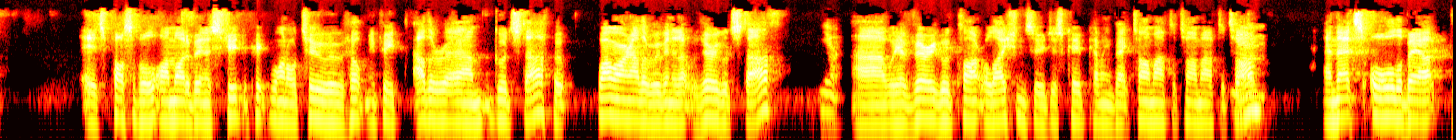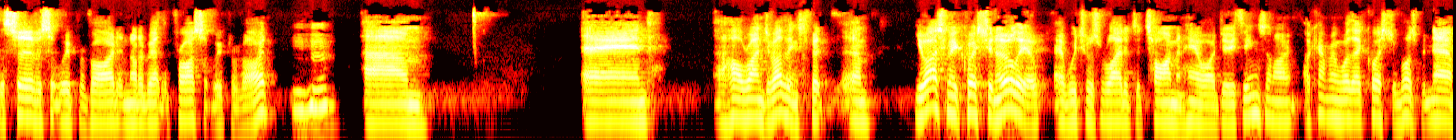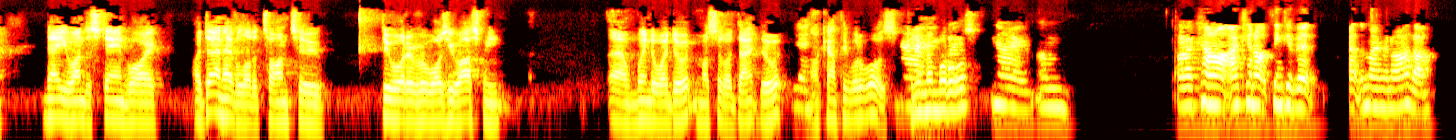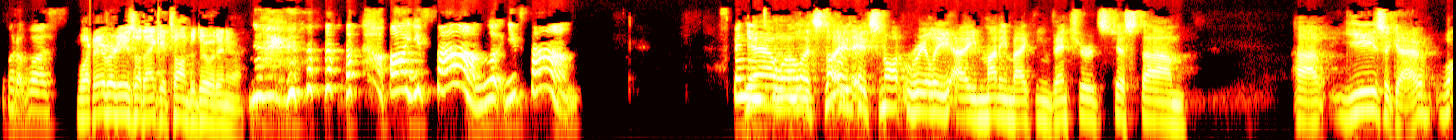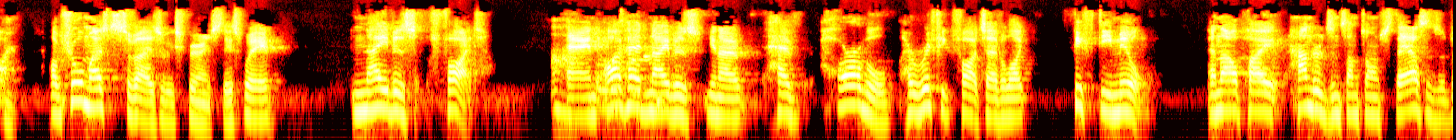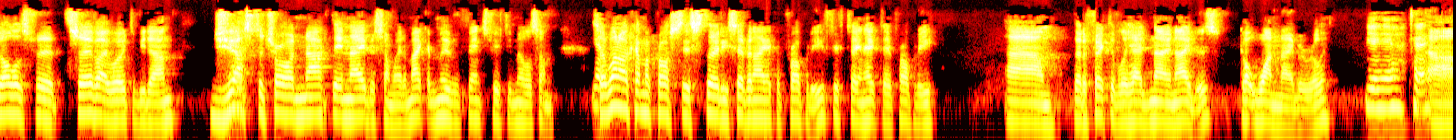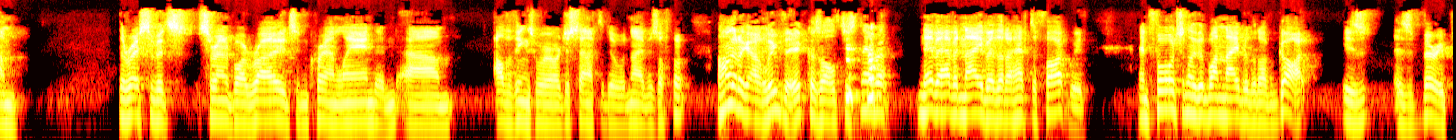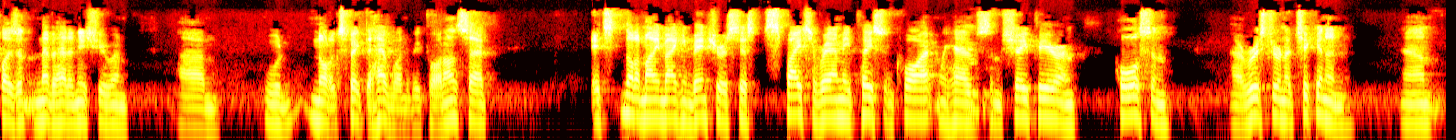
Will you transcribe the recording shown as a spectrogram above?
it's possible I might have been astute to pick one or two who have helped me pick other um, good staff, but one way or another, we've ended up with very good staff. Yeah. Uh, we have very good client relations who just keep coming back time after time after Yeah. time. And that's all about the service that we provide and not about the price that we provide. Mm-hmm. Um, and a whole range of other things. But um, you asked me a question earlier, uh, which was related to time and how I do things. And I, I can't remember what that question was, but now, now you understand why I don't have a lot of time to do whatever it was you asked me. Uh, when do I do it? And I said I don't do it. Yeah. I can't think what it was. Can you remember what I- it was? No, um, I cannot. I cannot think of it at the moment either. What it was? Whatever it is, I don't get time to do it anyway. No. oh, you farm. Look, you farm. Spending Yeah, well, it's not. farm. It's not really a money-making venture. It's just um, uh, years ago. Well, I'm sure most surveyors have experienced this, where neighbours fight, Oh, and I've had neighbours, you know, have horrible, horrific fights over like 50 mil, and they'll pay hundreds and sometimes thousands of dollars for survey work to be done just to try and knock their neighbour somewhere to make them move a fence 50 mil or something. So when I come across this 37 acre property, 15 hectare property, um, that effectively had no neighbours, got one neighbour really. Yeah, yeah, okay. Um, the rest of it's surrounded by roads and crown land and um, other things where I just don't have to deal with neighbours. I thought, I'm going to go and live there because I'll just never, never have a neighbour that I have to fight with. And fortunately, the one neighbour that I've got is is very pleasant, never had an issue, and um, would not expect to have one, to be quite honest. So it's not a money making venture. It's just space around me, peace and quiet. And we have Mhm. some sheep here and horse and a rooster and a chicken and um,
